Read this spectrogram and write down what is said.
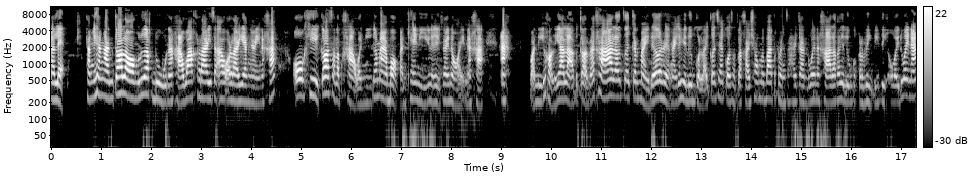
นั่นแหละ ทั้งนี้ทั้งนั้นก็ลองเลือกดูนะคะ ว่าใครจะเอาอะไรยังไงนะคะ โอเค ก็สำหรับข่าววันนี้ก็มาบอกกันแค่นี้เลยน้อยๆนะคะอะวันนี้ขออนุญาตลาไปก่อนนะคะ แล้วเจอกันใหม่เด้อยังไงก็อย่าลืมกดไลค์ กดแชร์ กด subscribe ช่องแม่บ้านเป็นกำลังใจให้กันด้วยนะคะ แล้วก็อย่าลืมกดกระดิ่งติ๊งๆเอาไว้ด้วยนะ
